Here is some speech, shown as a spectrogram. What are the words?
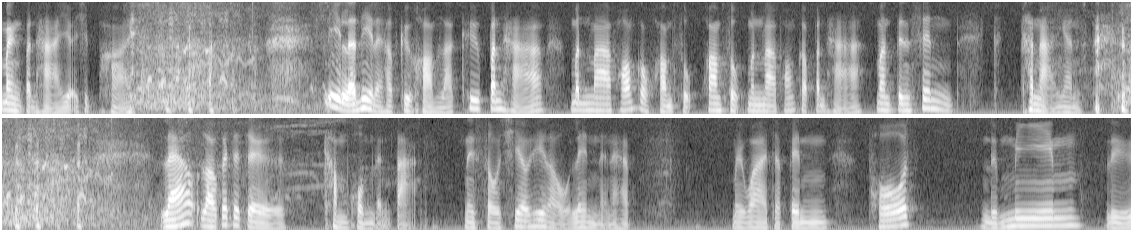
แม่งปัญหาเยอะชิบหาย นี่แหละนี่แหละครับ คือความรัก คือปัญหามันมาพร้อมกับความสุข ความสุขมันมาพร้อมกับปัญหา มันเป็นเส้นขนานกัน แล้วเราก็จะเจอคำคมต่างๆ ในโซเชียลที่เราเล่นนะครับ ไม่ว่าจะเป็นโพสต์ หรือมีมหรือ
